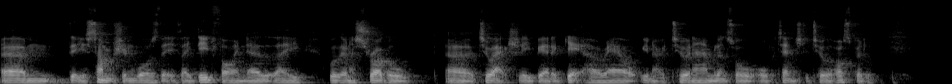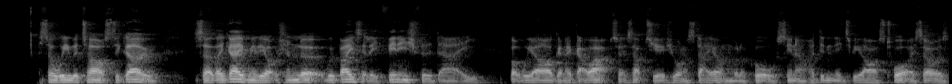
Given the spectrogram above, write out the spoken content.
um, the assumption was that if they did find her, that they were going to struggle uh, to actually be able to get her out, you know, to an ambulance or, or potentially to a hospital. So we were tasked to go. So they gave me the option. Look, we're basically finished for the day, but we are going to go up. So it's up to you if you want to stay on. Well, of course, you know, I didn't need to be asked twice. I was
